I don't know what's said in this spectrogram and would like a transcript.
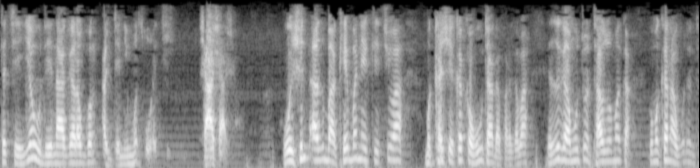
Tace yau dai na ga ragon aljani matsoraci. Sha sha shin dazu ba kai ba ne ke cewa mu kashe ka ka huta da fargaba? Yanzu ga mutuwar ta zo maka kuma kana gudunta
